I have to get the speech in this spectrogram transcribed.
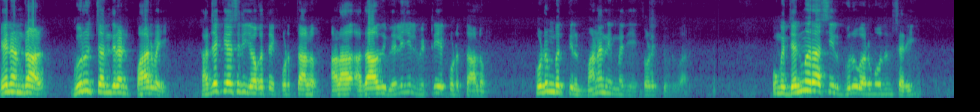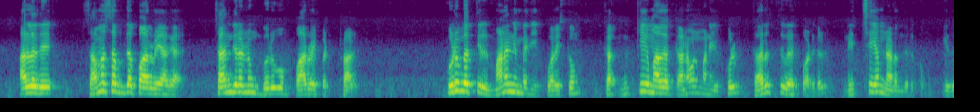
ஏனென்றால் குரு சந்திரன் பார்வை கஜகேசரி யோகத்தை கொடுத்தாலும் அலா அதாவது வெளியில் வெற்றியை கொடுத்தாலும் குடும்பத்தில் மன நிம்மதியை தொலைத்து விடுவார். உங்கள் ஜென்ம ராசியில் குரு வரும்போதும் சரி அல்லது சமசப்த பார்வையாக சந்திரனும் குருவும் பார்வை பெற்றால் குடும்பத்தில் மன நிம்மதி குறைக்கும். க முக்கியமாக கணவன் மனைவிக்குள் கருத்து வேறுபாடுகள் நிச்சயம் நடந்திருக்கும். இது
